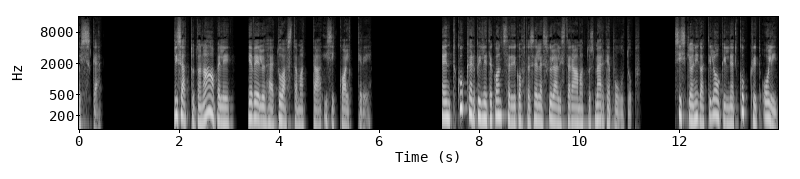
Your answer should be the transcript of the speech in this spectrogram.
Põske lisatud on Aabeli ja veel ühe tuvastamata isiku allkiri. ent Kukerpillide kontserdi kohta selles külaliste raamatus märge puudub. siiski on igati loogiline, et kukrid olid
